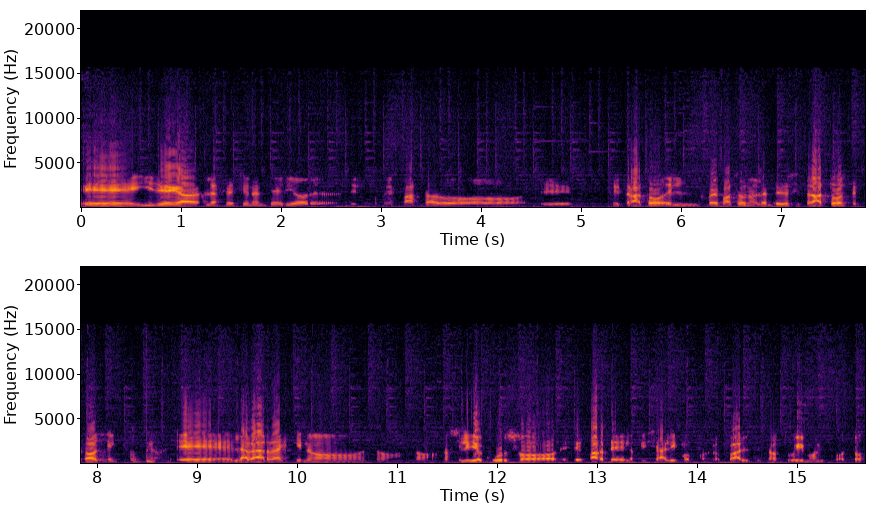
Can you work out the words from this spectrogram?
y llega la sesión anterior del mes pasado, se trató, el jueves pasado, no, el anterior, se trató este proyecto. Eh, la verdad es que no, no, no, se le dio curso desde parte del oficialismo, por lo cual no tuvimos los votos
